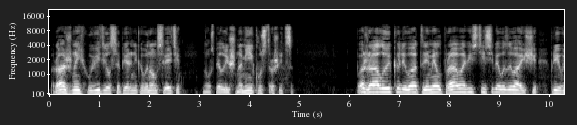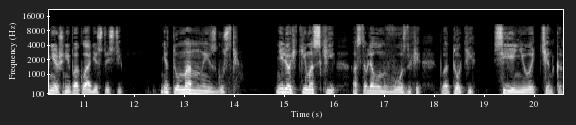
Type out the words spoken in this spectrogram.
Ражный увидел соперника в ином свете, но успел лишь на миг устрашиться. Пожалуй, Колеват имел право вести себя вызывающе при внешней покладистости. Не туманные сгустки, не легкие мазки оставлял он в воздухе, потоки сиреневого оттенка,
